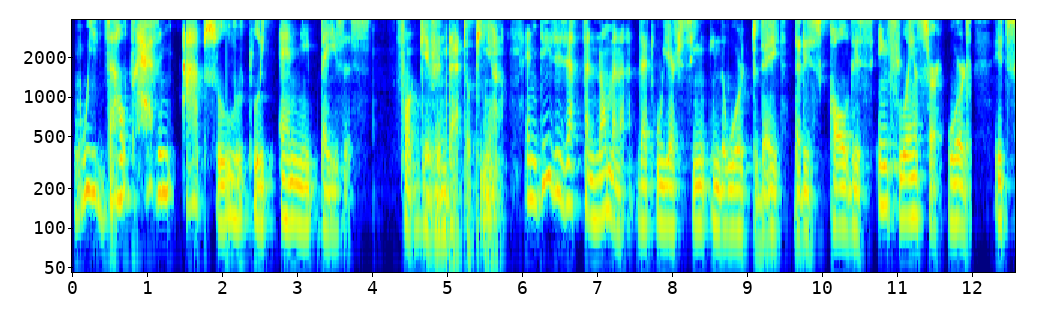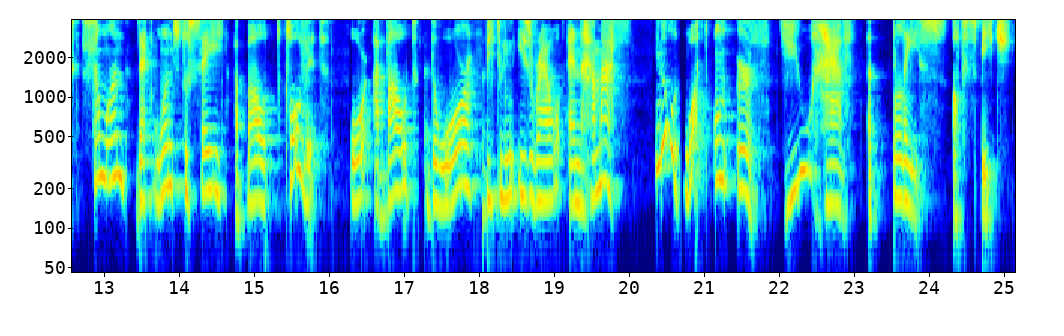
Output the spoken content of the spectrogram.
without having absolutely any basis for giving that opinion. And this is a phenomena that we are seeing in the world today that is called this influencer word. It's someone that wants to say about COVID or about the war between Israel and Hamas. You know, what on earth? You have a place of speech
